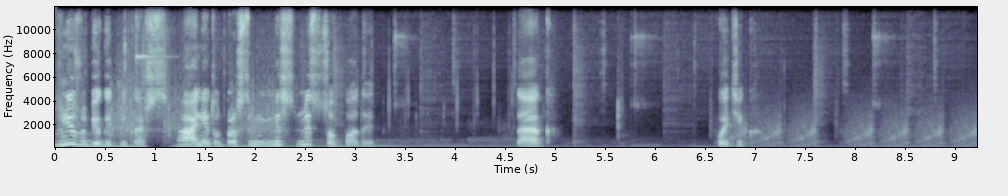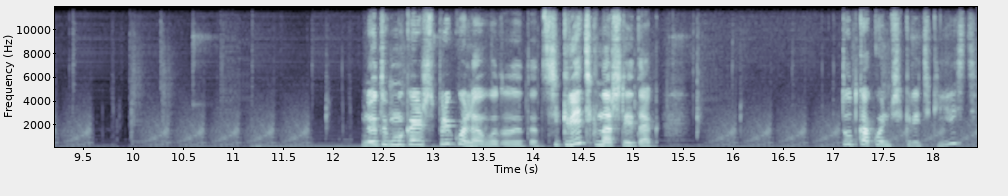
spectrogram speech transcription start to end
тут внизу бегать, мне кажется. А, нет, тут просто мяс мясцо падает. Так. Котик. Ну, это мы, конечно, прикольно вот этот секретик нашли так. Тут какой-нибудь секретик есть?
